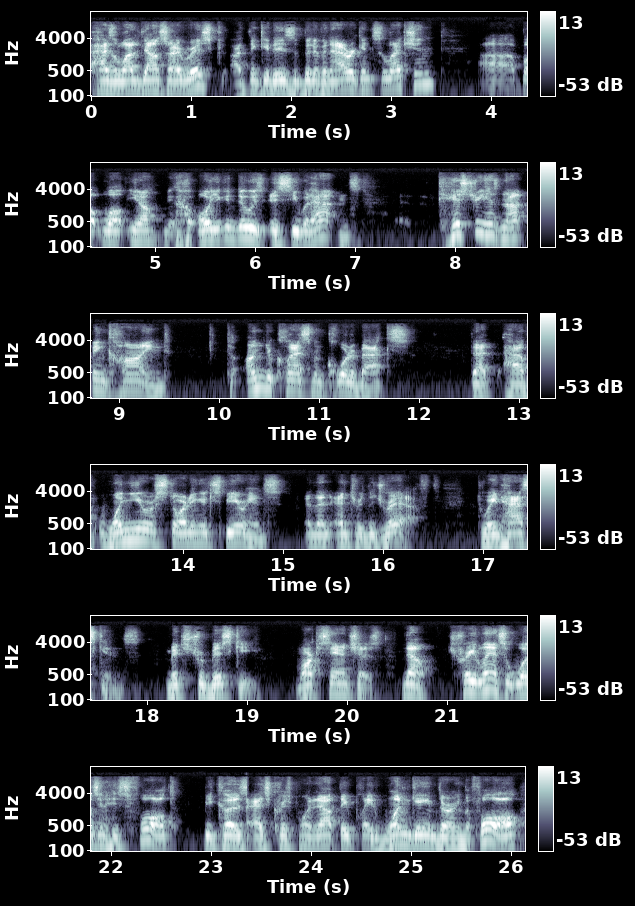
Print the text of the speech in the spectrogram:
has a lot of downside risk. I think it is a bit of an arrogant selection. Uh, but well, you know, all you can do is, is see what happens. History has not been kind to underclassmen quarterbacks that have one year of starting experience and then entered the draft. Dwayne Haskins, Mitch Trubisky, Mark Sanchez. Now, Trey Lance, it wasn't his fault because, as Chris pointed out, they played one game during the fall.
